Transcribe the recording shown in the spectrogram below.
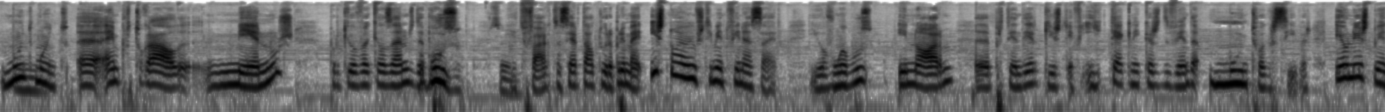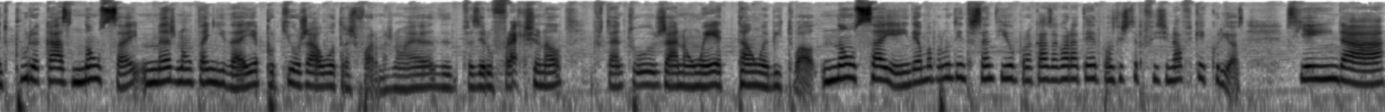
muito, Hum. muito. Ah, em Portugal, menos, porque houve aqueles anos de abuso. Sim. E de facto, a certa altura, primeiro, isto não é um investimento financeiro e houve um abuso enorme pretender que isto, enfim, e técnicas de venda muito agressivas. Eu neste momento, por acaso, não sei, mas não tenho ideia, porque hoje há outras formas, não é? De fazer o fractional, portanto, já não é tão habitual. Não sei ainda, é uma pergunta interessante e eu, por acaso, agora até do ponto de vista profissional, fiquei curiosa. Se ainda há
